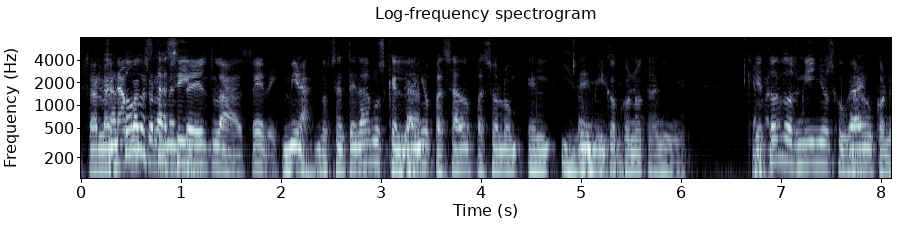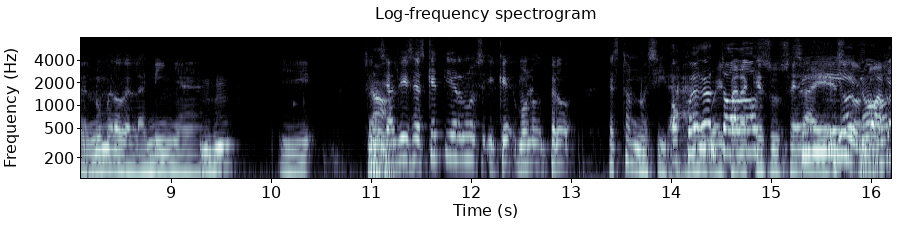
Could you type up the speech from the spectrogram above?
O sea, la O sea, Náhuac solamente así. es la sede. Mira, nos enteramos que el Ya. año pasado pasó lo, el idéntico con otra niña. Qué entonces mala los niños jugaron Bueno. con el número de la niña Ujú. Y No. Social dices, qué tiernos y qué mono, pero esto no es Irán, güey, para que suceda sí, yo ¿no? que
